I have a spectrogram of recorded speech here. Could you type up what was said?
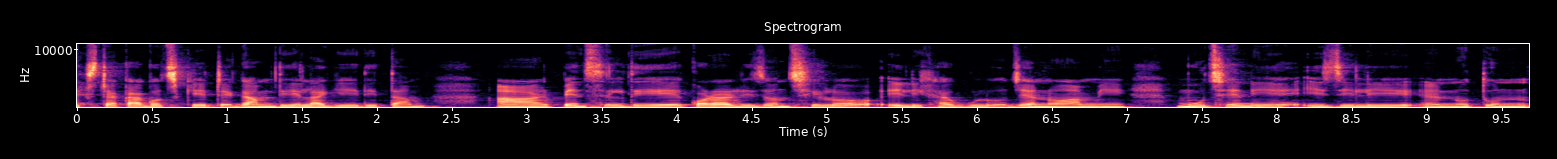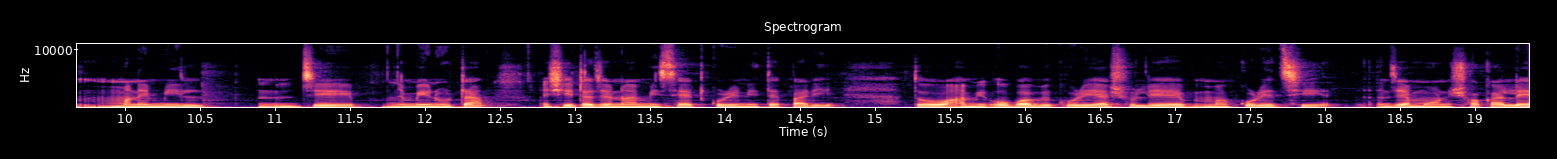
এক্সট্রা কাগজ কেটে গাম দিয়ে লাগিয়ে দিতাম। আর পেন্সিল দিয়ে করার রিজন ছিল এই লেখাগুলো যেন আমি মুছে নিয়ে ইজিলি নতুন মানে মিল যে মেনুটা সেটা যেন আমি সেট করে নিতে পারি। তো আমি ওভাবে করে আসলে করেছি। যেমন সকালে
